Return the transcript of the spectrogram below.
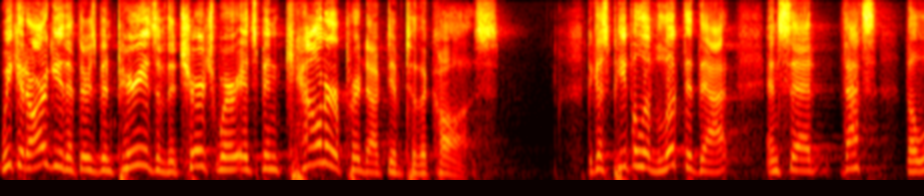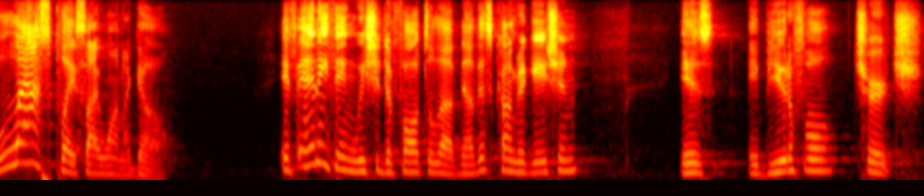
we could argue that there's been periods of the church where it's been counterproductive to the cause. Because people have looked at that and said, that's the last place I want to go. If anything, we should default to love. Now, this congregation is a beautiful church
